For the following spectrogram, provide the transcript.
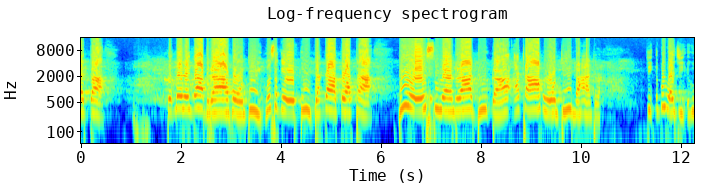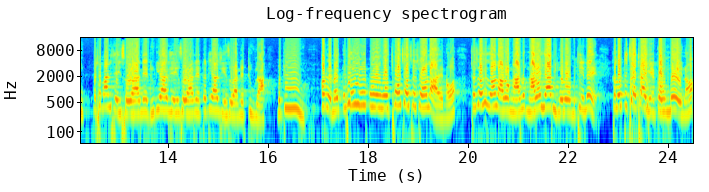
တ္တတမေရိတဗရာဟွန်တိဂုစကေတုဒတ္တတောထဒုဝေစုလန္ဒရာဒုကအထာဟွန်တိမဟာတရာဒီအခုပဲကြည့်အခုပထမတစ်ချိန်ဆိုတာနဲ့ဒုတိယတစ်ချိန်ဆိုတာနဲ့တတိယတစ်ချိန်ဆိုတာနဲ့တူလားမတူဘူးဟုတ်တယ်နော်တဖြည်းဖြည်းပိုချောချောချောချောလာရယ်နော်ချောချောချောချောလာတော့ငါတို့ငါတော့ရပြီလို့တော့မထင်နဲ့ခလုံးတစ်ချက်ထိုက်ရင်အကုန်မေ့နော်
